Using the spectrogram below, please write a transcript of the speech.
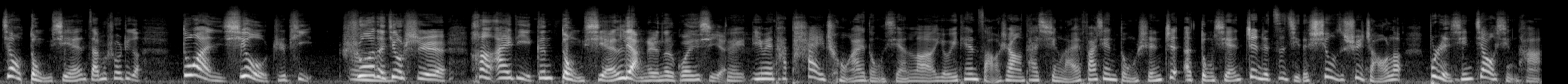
叫董贤。咱们说这个断袖之癖，说的就是汉哀帝跟董贤两个人的关系。对，因为他太宠爱董贤了。有一天早上，他醒来发现董神震呃董贤震着自己的袖子睡着了，不忍心叫醒他，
